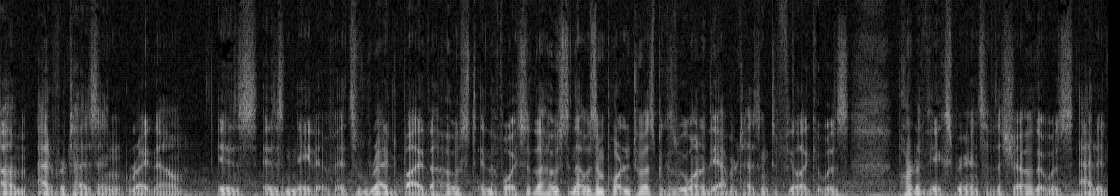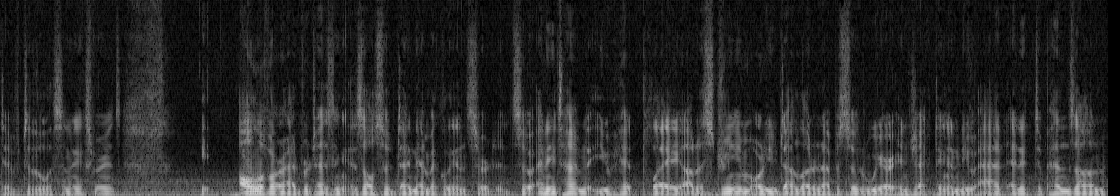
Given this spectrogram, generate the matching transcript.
um, advertising right now is is native. It's read by the host in the voice of the host, and that was important to us because we wanted the advertising to feel like it was part of the experience of the show that was additive to the listening experience. All of our advertising is also dynamically inserted. So anytime that you hit play on a stream or you download an episode, we are injecting a new ad, and it depends on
